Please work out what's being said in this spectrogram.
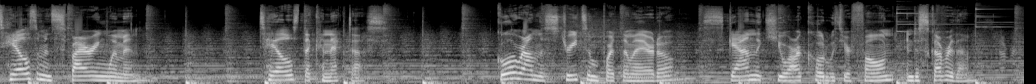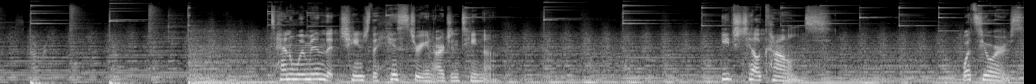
Tales of inspiring women, tales that connect us. Go around the streets in Puerto Madero, scan the QR code with your phone, and discover them. 10 women that changed the history in Argentina each tale counts. What's yours?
